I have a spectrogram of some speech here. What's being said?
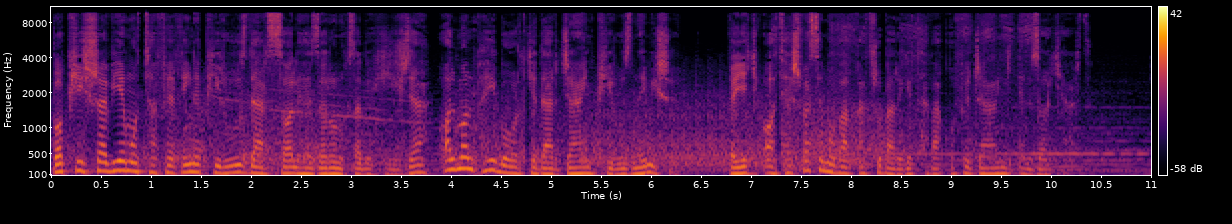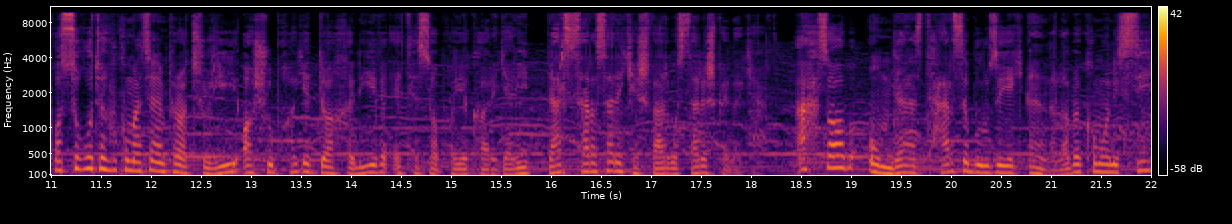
با پیشروی متفقین پیروز در سال 1918 آلمان پی برد که در جنگ پیروز نمیشه. و یک آتشبس موقت رو برای توقف جنگ امضا کرد. با سقوط حکومت امپراتوری آشوبهای داخلی و اعتصابهای کارگری در سراسر کشور گسترش پیدا کرد. احزاب عمده از ترس بروز یک انقلاب کمونیستی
